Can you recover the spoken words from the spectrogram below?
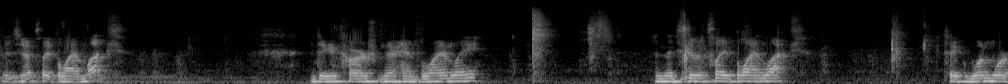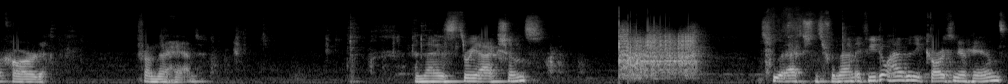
Then he's going to play Blind Luck. And take a card from their hand blindly. And then he's going to play Blind Luck. Take one more card from their hand. And that is three actions. Two actions for them. If you don't have any cards in your hands,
